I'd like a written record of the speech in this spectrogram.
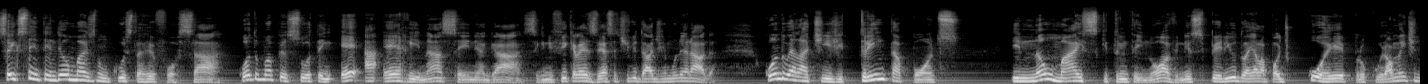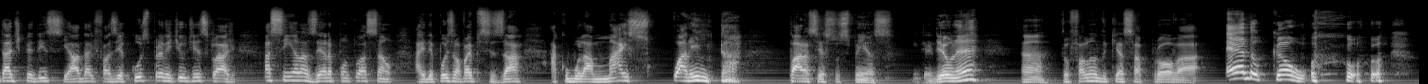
Sei que você entendeu, mas não custa reforçar. Quando uma pessoa tem EAR na CNH, significa que ela exerce atividade remunerada. Quando ela atinge 30 pontos e não mais que 39, nesse período aí ela pode correr, procurar uma entidade credenciada e fazer curso preventivo de reciclagem. Assim ela zera a pontuação. Aí depois ela vai precisar acumular mais 40 para ser suspensa. Entendeu, né? Ah, tô falando que essa prova é do cão.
